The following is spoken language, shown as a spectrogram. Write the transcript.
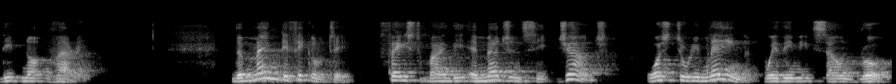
did not vary. The main difficulty faced by the emergency judge was to remain within its own role.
